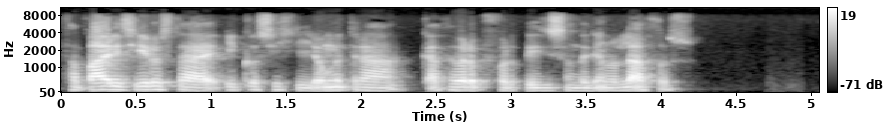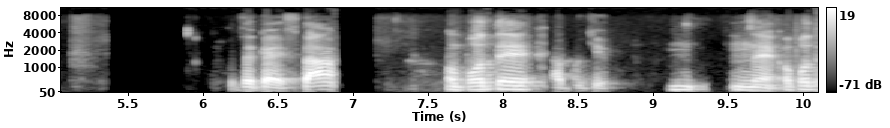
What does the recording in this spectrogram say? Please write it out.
θα πάρεις γύρω στα 20 χιλιόμετρα κάθε ώρα που φορτίζεις, αν δεν κάνω λάθος. 17. Οπότε, Ναι, οπότε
